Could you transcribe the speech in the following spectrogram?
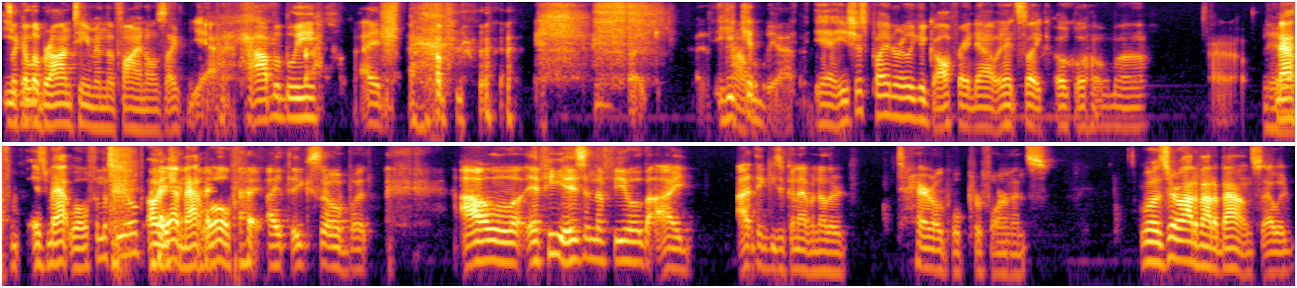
It's like a LeBron team in the finals. Like, Yeah, probably. I. like he could probably happen. Yeah, he's just playing really good golf right now, and it's like Oklahoma. I don't know. Yeah. Matt is Matt Wolf in the field? Oh yeah, Matt Wolf. I, I think so, but I'll if he is in the field, I I think he's gonna have another terrible performance. Well, is there a lot of out of bounds? I would.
